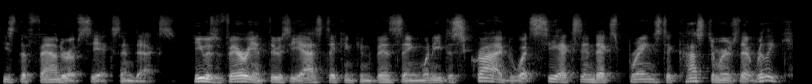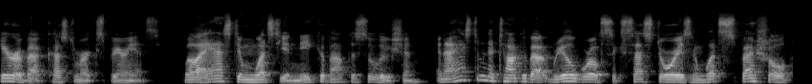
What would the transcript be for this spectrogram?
He's the founder of CX Index. He was very enthusiastic and convincing when he described what CX Index brings to customers that really care about customer experience. Well, I asked him what's unique about the solution, and I asked him to talk about real world success stories and what's special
